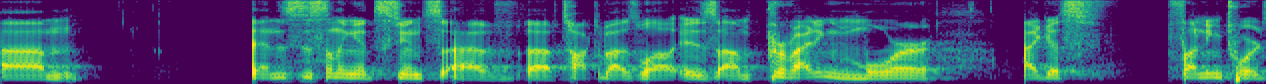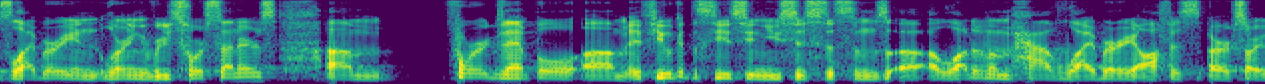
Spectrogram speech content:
um, and this is something that students have uh, talked about as well, is um, providing more, I guess, funding towards library and learning resource centers. Um, for example, um, if you look at the CSU and UC systems, uh, a lot of them have library office, or sorry,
